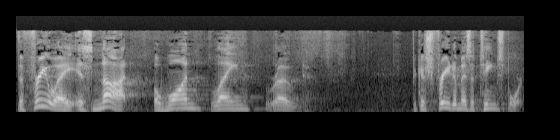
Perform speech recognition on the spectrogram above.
the freeway is not a one lane road because freedom is a team sport.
